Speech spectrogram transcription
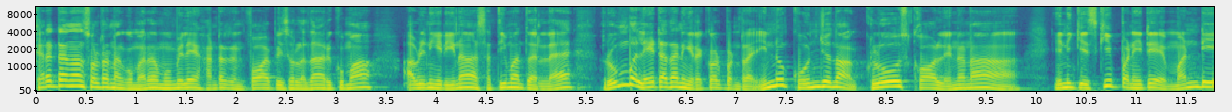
கரெக்டாக தான் சொல்கிறேன் நான் குமார். உண்மையிலே ஹண்ட்ரட் அண்ட் ஃபோர் எபிசோடில் தான் இருக்குமா? அப்படின்னு கேட்டிங்கன்னா சத்தியமாக தெரில ரொம்ப லேட்டாக தான் நீங்கள் ரெக்கார்ட் பண்ணுறேன் இன்னும் கொஞ்சம் தான். க்ளோஸ் கால் என்னென்னா இன்றைக்கி ஸ்கிப் பண்ணிவிட்டு மண்டே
